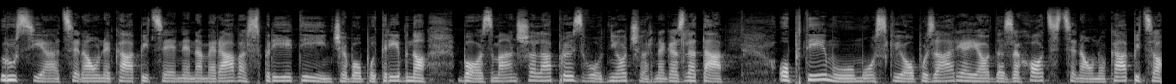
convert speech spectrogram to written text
Rusija cenovne kapice ne namerava sprijeti in če bo potrebno, bo zmanjšala proizvodnjo črnega zlata. Ob tem v Moskvi opozarjajo, da Zahod s cenovno kapico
